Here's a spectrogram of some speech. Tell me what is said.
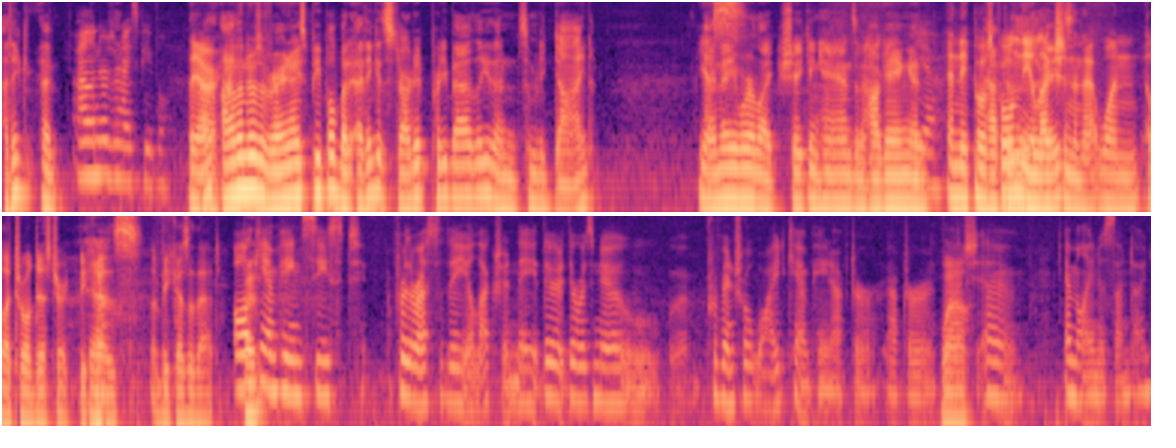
I think uh, Islanders are nice people. they are. Islanders are very nice people, but I think it started pretty badly. Then somebody died, yes. and they were like shaking hands and hugging, and yeah. and they postponed the the election debates. in that one electoral district because because of that. All But- campaigns ceased for the rest of the election. They there there was no uh, provincial wide campaign after after Wow. that. Uh, Emily and his son died.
